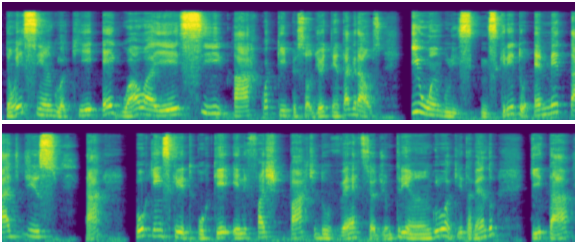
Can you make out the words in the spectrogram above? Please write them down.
Então, esse ângulo aqui é igual a esse arco aqui, pessoal, de 80 graus. E o ângulo inscrito é metade disso, tá? Por que inscrito? Porque ele faz parte do vértice ó, de um triângulo aqui, tá vendo? Que está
